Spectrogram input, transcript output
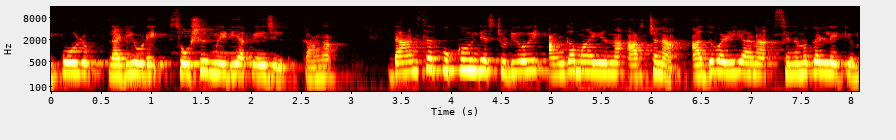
ഇപ്പോഴും നടിയുടെ സോഷ്യൽ മീഡിയ പേജിൽ കാണാം. ഡാൻസർ കുക്കുവിന്റെ സ്റ്റുഡിയോയിൽ അംഗമായിരുന്ന അർച്ചന അതുവഴിയാണ് സിനിമകളിലേക്കും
